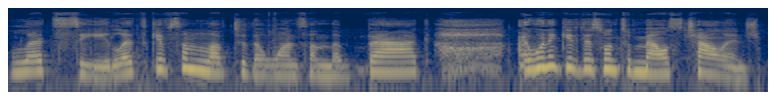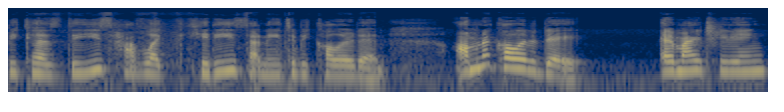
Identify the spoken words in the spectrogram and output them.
Let's see. Let's give some love to the ones on the back. I want to give this one to Mouse Challenge because these have like kitties that need to be colored in. I'm going to call it a day. Am I cheating?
